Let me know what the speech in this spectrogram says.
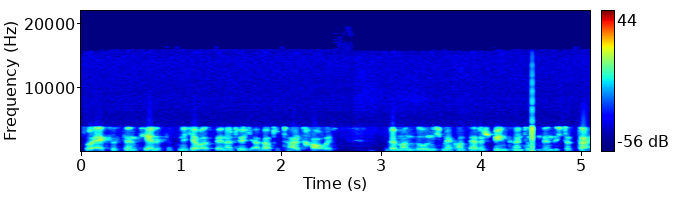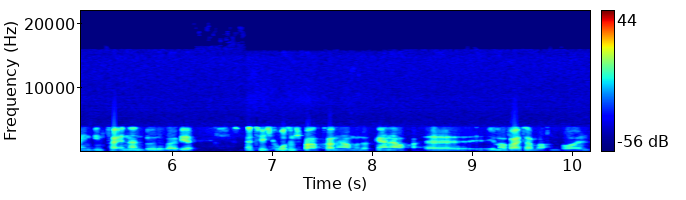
So existenziell ist es nicht, aber es wäre natürlich einfach total traurig, wenn man so nicht mehr Konzerte spielen könnte und wenn sich das dahingehend verändern würde, weil wir natürlich großen Spaß dran haben und das gerne auch äh, immer weitermachen wollen.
